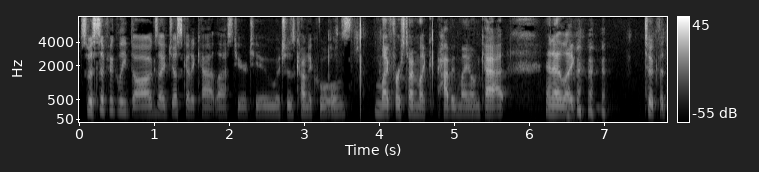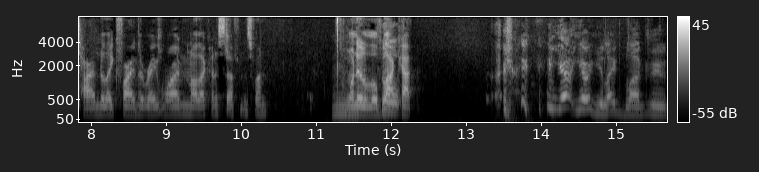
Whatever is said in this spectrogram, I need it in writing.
Specifically dogs. I just got a cat last year too, which is kind of cool. It was my first time like having my own cat, and I like took the time to like find the right one and all that kind of stuff, and it was fun. Mm. Wanted a little so, black cat. yeah, yeah, you like black too.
